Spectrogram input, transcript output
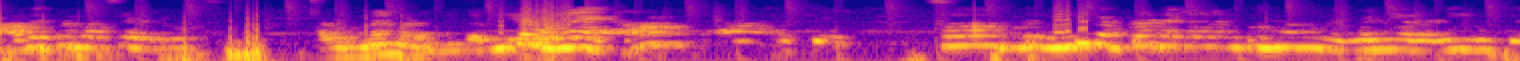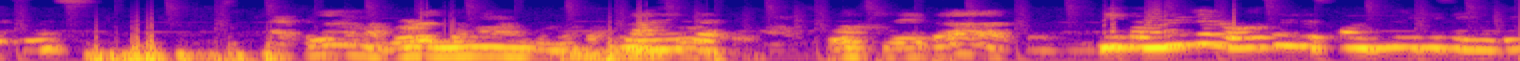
అవి ఎప్పుడు పాస్ అయ్యారు? అది ఉన్నాయి మేడం ఇంకా ఉన్నాయా? సో ఇప్పుడు ఎందుకు అప్లోడ్ వెళ్ళాలనుకుంటున్నాను when you're running with business యాక్చువల్గా నేను అబ్రాడ్ వెళ్దామని Planning అనుకున్నాను కాదు. కోర్స్ లేక మీ కంపెనీలో రోల్స్ అండ్ రెస్పాన్సిబిలిటీస్ ఏంటి?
